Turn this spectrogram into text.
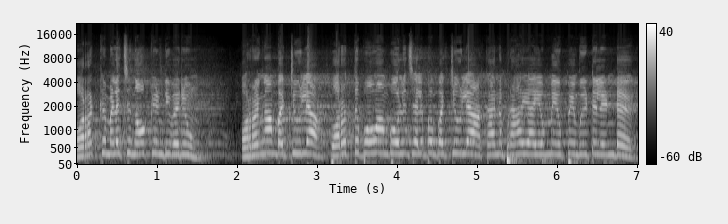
ഉറക്കമിളച്ച് നോക്കേണ്ടി വരും. ഉറങ്ങാൻ പറ്റൂല. പുറത്ത് പോവാൻ പോലും ചിലപ്പം പറ്റൂല. കാരണം പ്രായമായ ഉമ്മയും ഉപ്പയും വീട്ടിലുണ്ട്.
